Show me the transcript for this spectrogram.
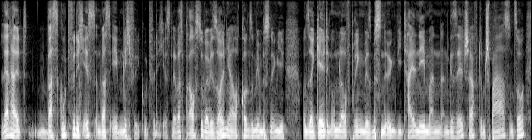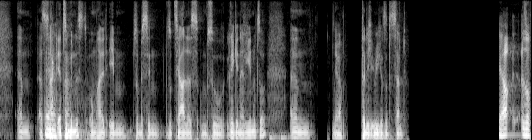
lern halt, was gut für dich ist und was eben nicht für, gut für dich ist. Ne? Was brauchst du? Weil wir sollen ja auch konsumieren, müssen irgendwie unser Geld in Umlauf bringen, wir müssen irgendwie teilnehmen an, an Gesellschaft und Spaß und so. Ähm, also ja, sagt er zumindest, um halt eben so ein bisschen Soziales, um zu regenerieren und so. Ähm, ja, finde ich irgendwie ganz interessant. Ja, also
